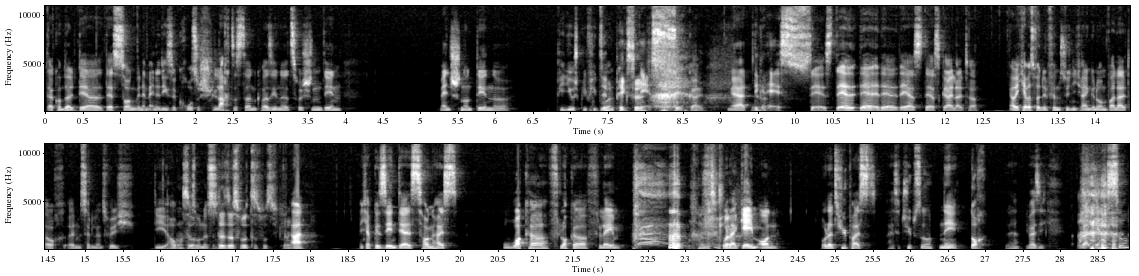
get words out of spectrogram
da kommt halt der, der Song, wenn am Ende diese große Schlacht ist dann quasi, ne, zwischen den Menschen und den äh, Videospielfiguren. Den Pixeln. Der ist so geil. Ja, Digga, der ist, der ist, der, der, der, der ist, der ist geil, Alter. Aber ich habe es bei den Film natürlich nicht reingenommen, weil halt auch Adam Sandler natürlich die Hauptperson ist. Das, das, das wusste ich gar nicht. Ah, ich habe gesehen, der Song heißt Walker Flocker Flame. Oder Game On. Oder der Typ heißt, heißt der Typ so? Nee, doch. Ich weiß nicht. Oder er ist so?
